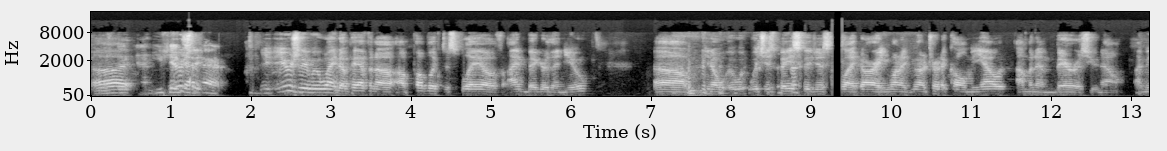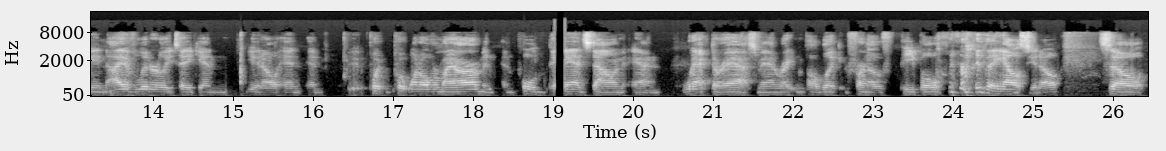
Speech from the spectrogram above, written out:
Uh, You shake Usually- that bear. Usually, we wind up having a, a public display of "I'm bigger than you," um, you know, which is basically just like, "All right, you want to you want to try to call me out? I'm going to embarrass you now." I mean, I have literally taken, you know, and and put put one over my arm and, and pulled pants down and whacked their ass, man, right in public in front of people, everything else, you know. So,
